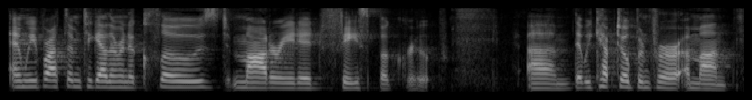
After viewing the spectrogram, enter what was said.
And we brought them together in a closed, moderated Facebook group um, that we kept open for a month.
